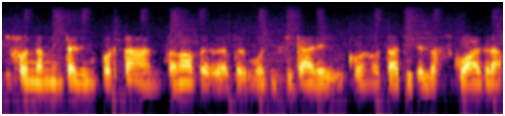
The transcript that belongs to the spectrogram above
di fondamentale importanza no? per, per modificare i connotati della squadra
